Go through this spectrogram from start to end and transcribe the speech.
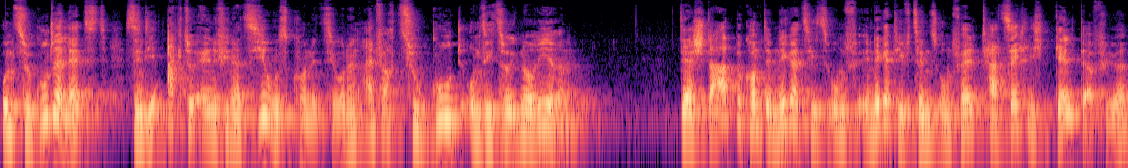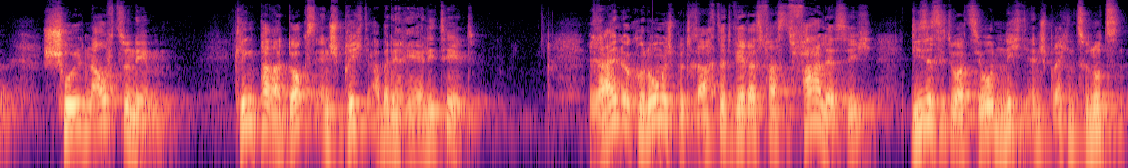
Und zu guter Letzt sind die aktuellen Finanzierungskonditionen einfach zu gut, um sie zu ignorieren. Der Staat bekommt im Negativzinsumfeld tatsächlich Geld dafür, Schulden aufzunehmen. Klingt paradox, entspricht aber der Realität. Rein ökonomisch betrachtet wäre es fast fahrlässig, diese Situation nicht entsprechend zu nutzen.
